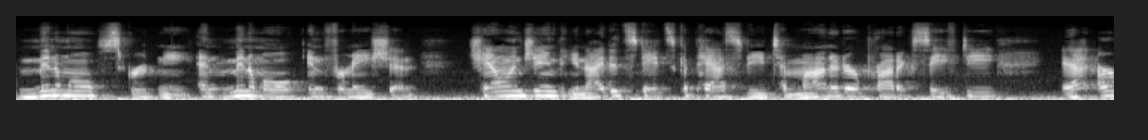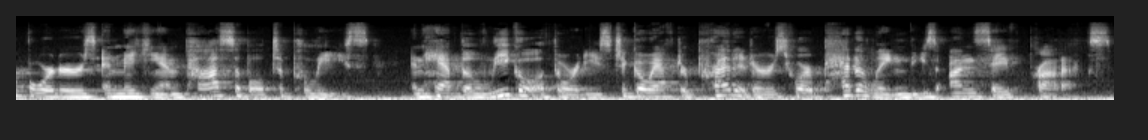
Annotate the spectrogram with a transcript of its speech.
minimal scrutiny, and minimal information, challenging the United States' capacity to monitor product safety at our borders and making it impossible to police and have the legal authorities to go after predators who are peddling these unsafe products.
